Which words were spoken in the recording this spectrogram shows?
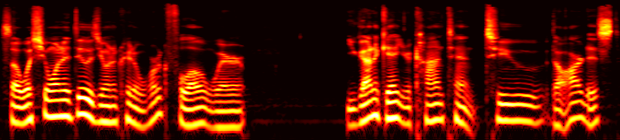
so what you want to do is you want to create a workflow where you got to get your content to the artist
